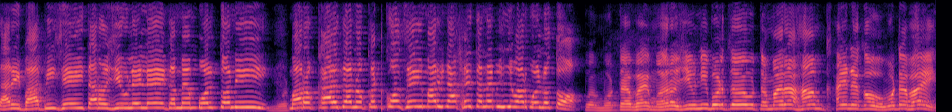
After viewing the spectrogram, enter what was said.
તારી ભાભી છે એ તારો જીવ લઈ લે ગમે એમ બોલતો નહીં. મારો કાળજાનો કટકો છે ઈ મારી નાખે તને બીજી વાર બોલ્યો તો. મોટા ભાઈ મારો જીવ નહીં બળતો હું તમારા હામ ખાઈને કહું મોટા ભાઈ.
